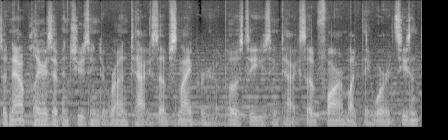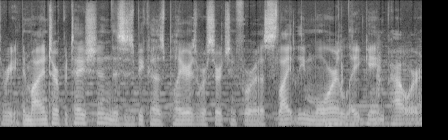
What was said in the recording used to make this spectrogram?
so now players have been choosing to run Tack sub sniper opposed to using Tack sub farm like they were in season 3. In my interpretation, this is because players were searching for a slightly more late game power.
